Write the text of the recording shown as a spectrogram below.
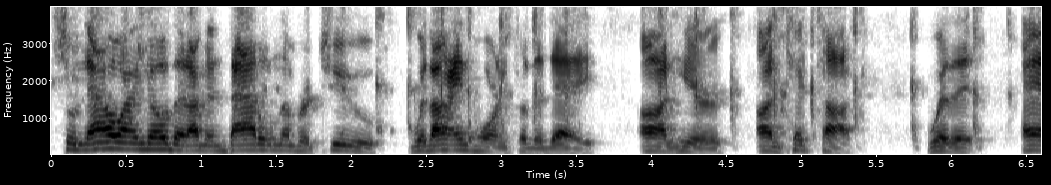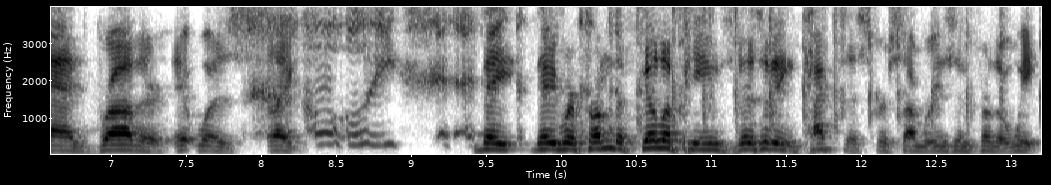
so now I know that I'm in battle number two with Einhorn for the day on here on TikTok with it. And brother, it was like Holy shit. they they were from the Philippines visiting Texas for some reason for the week.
